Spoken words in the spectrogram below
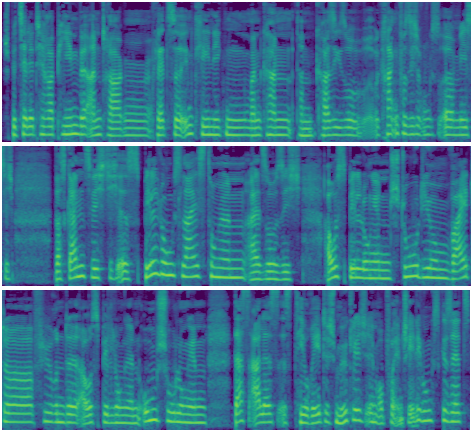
spezielle Therapien beantragen, Plätze in Kliniken. Man kann dann quasi so krankenversicherungsmäßig was ganz wichtig ist, Bildungsleistungen, also sich Ausbildungen, Studium, weiterführende Ausbildungen, Umschulungen, das alles ist theoretisch möglich im Opferentschädigungsgesetz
